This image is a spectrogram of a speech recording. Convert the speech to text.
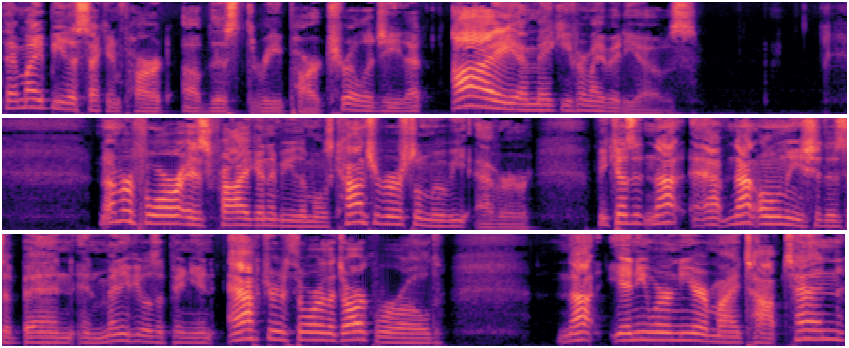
that might be the second part of this three part trilogy that I am making for my videos. Number four is probably going to be the most controversial movie ever because it not not only should this have been, in many people's opinion, after Thor: The Dark World, not anywhere near my top ten,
